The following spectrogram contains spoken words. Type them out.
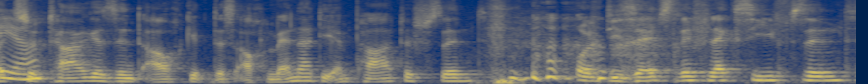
Heutzutage ja. sind auch, gibt es auch Männer, die empathisch sind und die selbstreflexiv sind.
